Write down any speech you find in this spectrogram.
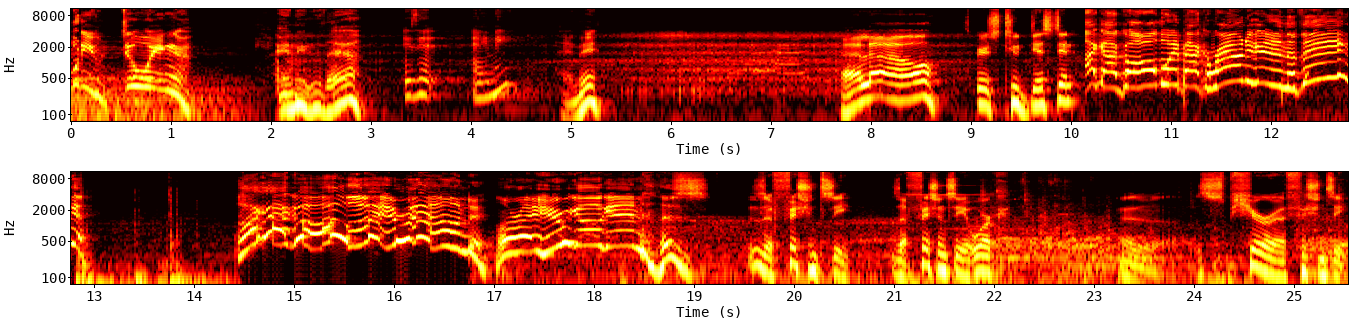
What are you doing? Amy, you there? Is it Amy? Amy? Hello? Spirit's too distant. I gotta go all the way back around to get in the thing! I gotta go all the way around! Alright, here we go again! This is. This is efficiency. This is efficiency at work. Uh, is pure efficiency.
